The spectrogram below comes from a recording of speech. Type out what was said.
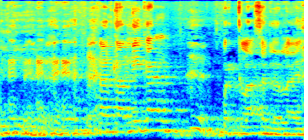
Kan kami kan berkelas ada lain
